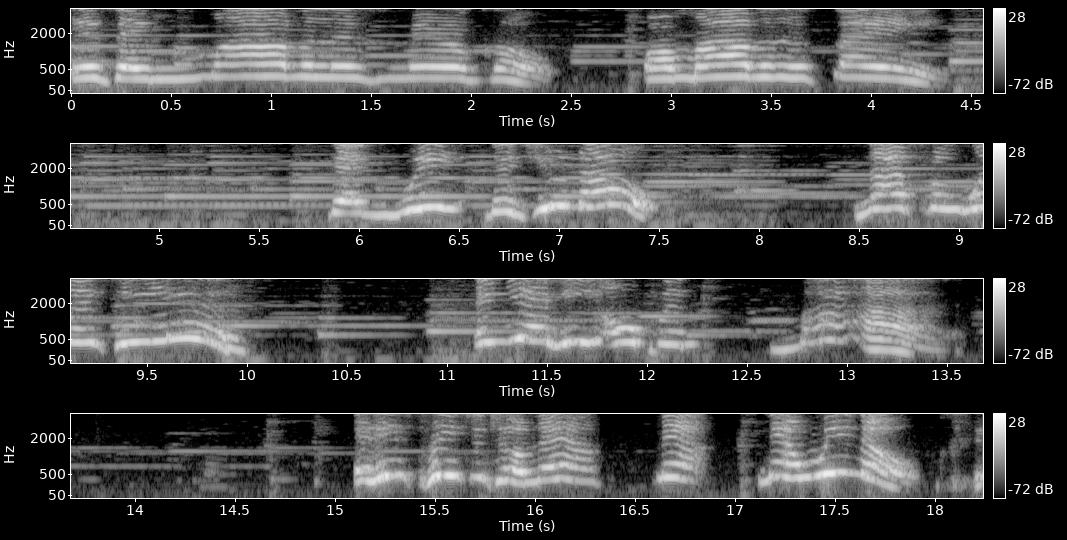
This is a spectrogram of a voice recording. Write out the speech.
is a marvelous miracle or marvelous thing that we that you know not from whence he is. And yet he opened my eyes. And he's preaching to him now. Now, now we know.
